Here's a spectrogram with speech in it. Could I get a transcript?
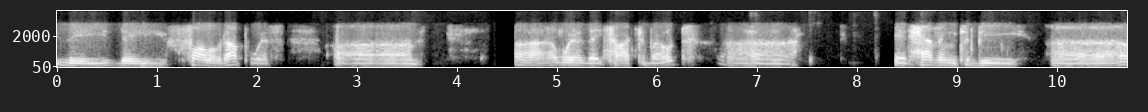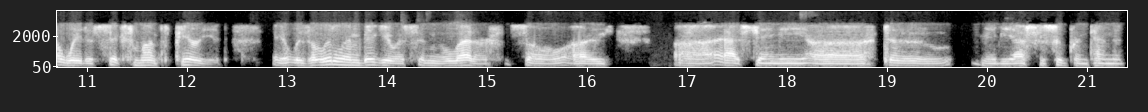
the they followed up with, um, uh, where they talked about uh, it having to be uh, wait a six month period. It was a little ambiguous in the letter, so I asked Jamie to maybe ask the superintendent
